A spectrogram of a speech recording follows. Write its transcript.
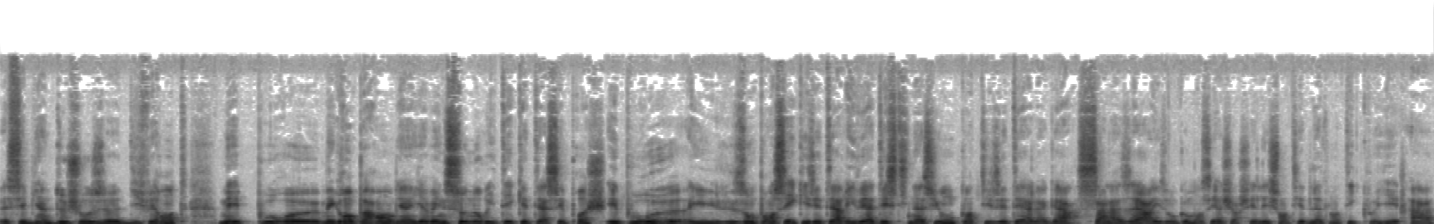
euh, c'est bien deux choses euh, différentes, mais pour euh, mes grands-parents, eh bien il y avait une sonorité qui était assez proche, et pour eux, ils ont pensé qu'ils étaient arrivés à destination quand ils étaient à la gare Saint-Lazare. Ils ont commencé à chercher les chantiers de l'Atlantique, vous voyez, à,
